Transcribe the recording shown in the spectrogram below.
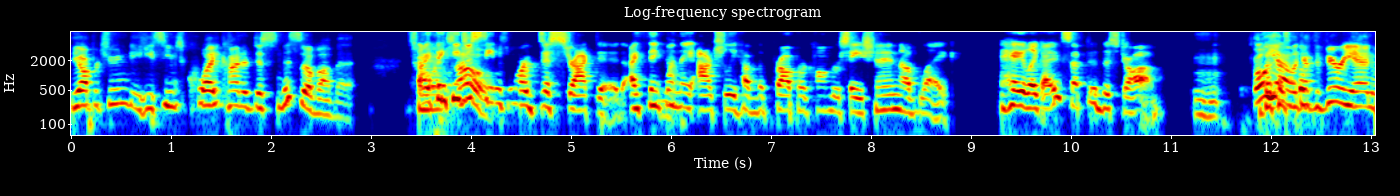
the opportunity, he seems quite kind of dismissive of it. So I think he oh. just seems more distracted. I think yeah. when they actually have the proper conversation of like, hey, like I accepted this job. Mm-hmm. Oh yeah, like at the very end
